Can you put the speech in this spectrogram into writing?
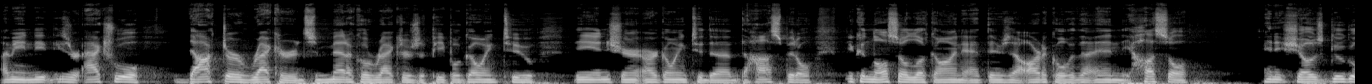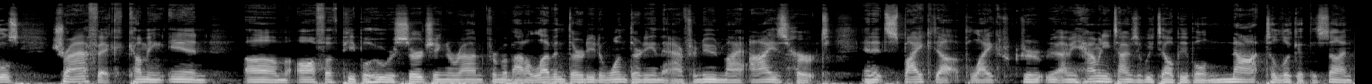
I mean, these are actual doctor records, medical records of people going to the insurance are going to the, the hospital. You can also look on at there's an article in the Hustle and it shows Google's traffic coming in um, off of people who were searching around from about 11:30 to 1:30 in the afternoon. My eyes hurt, and it spiked up. Like, I mean, how many times did we tell people not to look at the sun?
